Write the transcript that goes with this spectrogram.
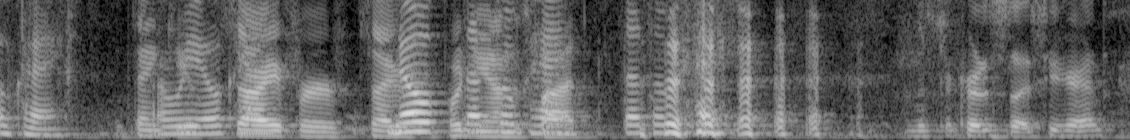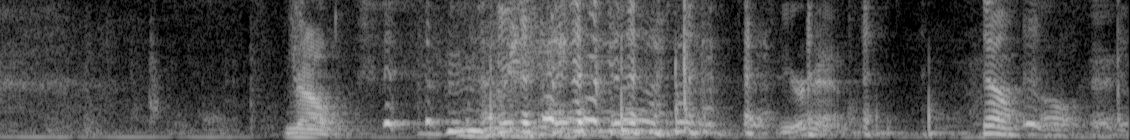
Okay. Thank Are we you. okay? Sorry for- sorry for Nope, putting you that's on the okay. spot. That's okay. Mr. Curtis, did I see your hand? No. Your hand. No. Oh, Okay.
